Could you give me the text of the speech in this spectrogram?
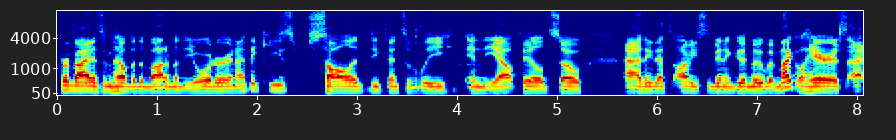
provided some help at the bottom of the order. And I think he's solid defensively in the outfield. So uh, I think that's obviously been a good move. But Michael Harris, I,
